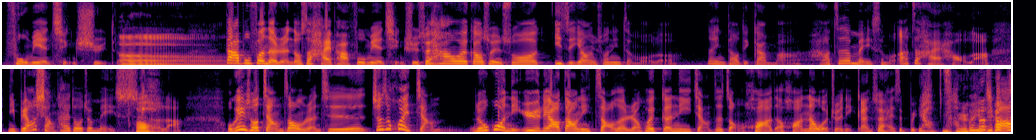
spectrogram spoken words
负面情绪的。嗯，大部分的人都是害怕负面情绪，所以他会告诉你说，一直要你说你怎么了？那你到底干嘛？啊，这没什么啊，这还好啦，你不要想太多就没事了啦。我跟你说，讲这种人其实就是会讲。如果你预料到你找的人会跟你讲这种话的话，那我觉得你干脆还是不要找比较好。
